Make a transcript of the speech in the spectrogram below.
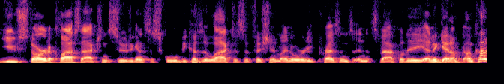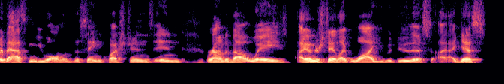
you start a class action suit against the school because it lacked a sufficient minority presence in its faculty. And again, I'm, I'm kind of asking you all of the same questions in roundabout ways. I understand like why you would do this. I, I guess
